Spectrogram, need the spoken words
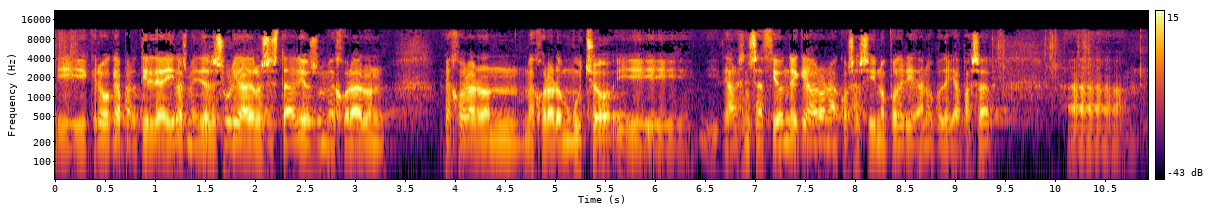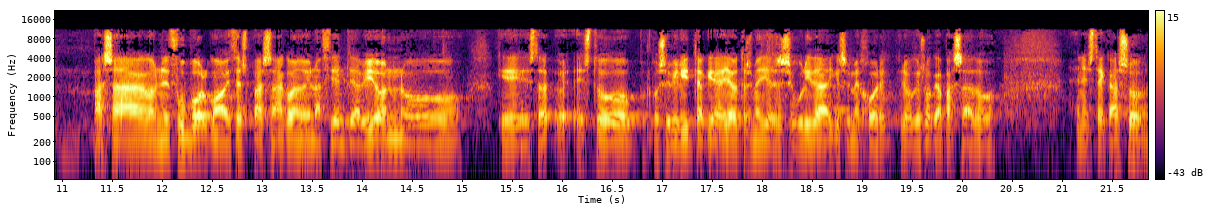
Y creo que a partir de ahí las medidas de seguridad de los estadios mejoraron, mejoraron, mejoraron mucho y, y da la sensación de que ahora una cosa así no podría, no podría pasar. Ah, pasa con el fútbol, como a veces pasa cuando hay un accidente de avión o que esta- esto posibilita que haya otras medidas de seguridad y que se mejore. Creo que es lo que ha pasado en este caso.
